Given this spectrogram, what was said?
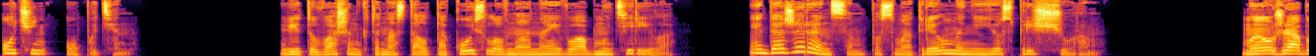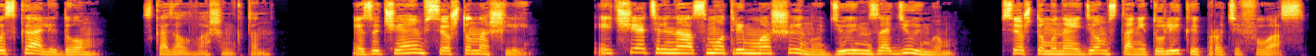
очень опытен». Вид у Вашингтона стал такой, словно она его обматерила. И даже Ренсом посмотрел на нее с прищуром. «Мы уже обыскали дом», — сказал Вашингтон. «Изучаем все, что нашли. И тщательно осмотрим машину, дюйм за дюймом. Все, что мы найдем, станет уликой против вас.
